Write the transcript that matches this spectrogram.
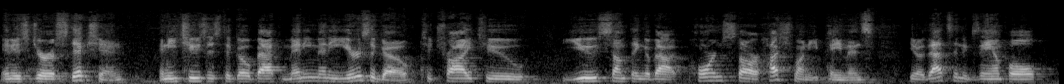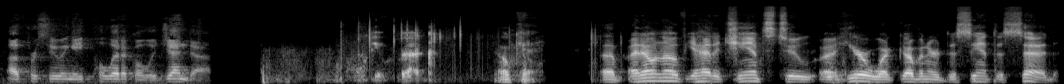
in his jurisdiction, and he chooses to go back many, many years ago to try to use something about porn star hush money payments, you know, that's an example of pursuing a political agenda Get back. Okay. Uh, I don't know if you had a chance to uh, hear what Governor DeSantis said.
